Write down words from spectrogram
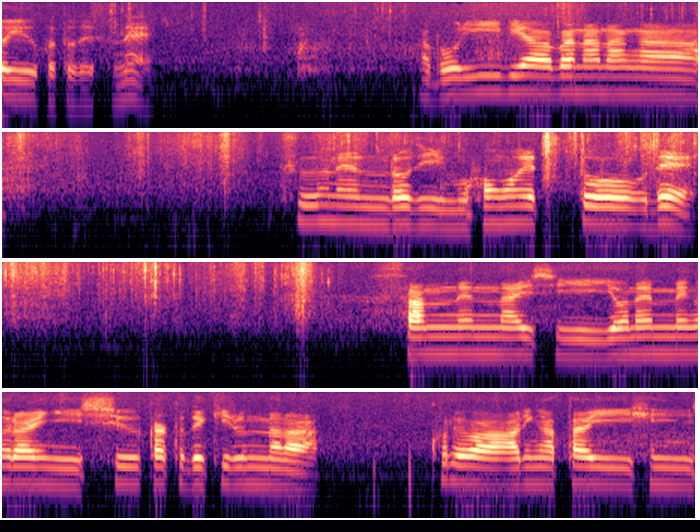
ということですね。ボリビアバナナが通年露地無保護越冬で3年ないし4年目ぐらいに収穫できるんならこれはありがたい品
